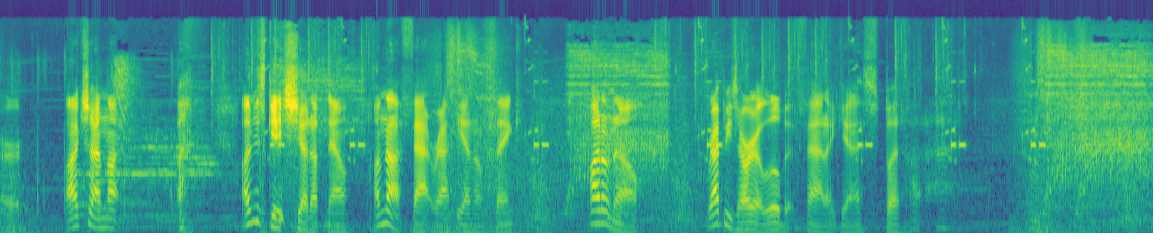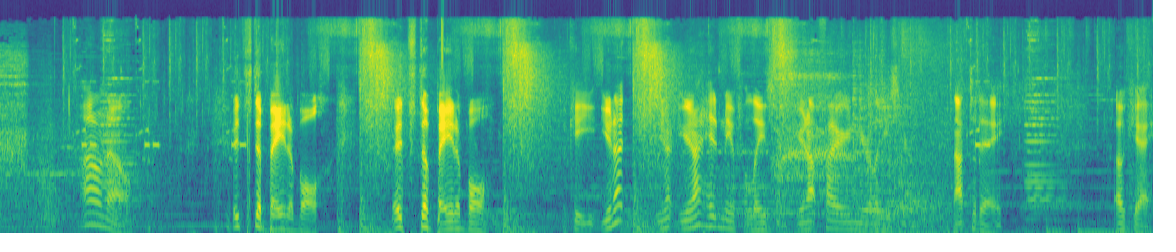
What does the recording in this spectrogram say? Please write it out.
Or, actually, I'm not. I'm just getting shut up now. I'm not a fat Rappy, I don't think. I don't know. Rappies are a little bit fat, I guess, but uh, I don't know. It's debatable. It's debatable. Okay, you're not you're not you're not hitting me with a laser. You're not firing your laser. Not today. Okay.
